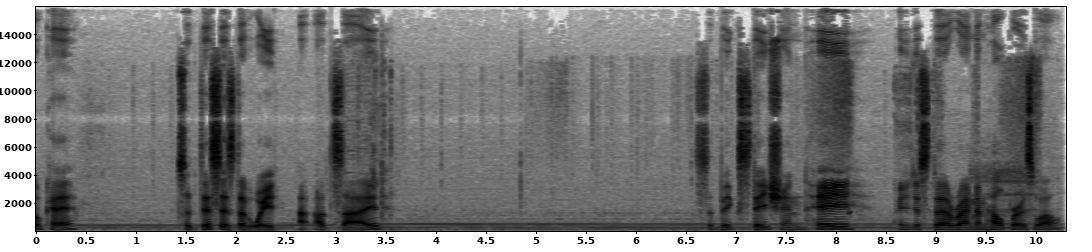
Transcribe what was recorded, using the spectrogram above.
Okay. So this is the way outside. It's a big station. Hey, are you just a random helper as well?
